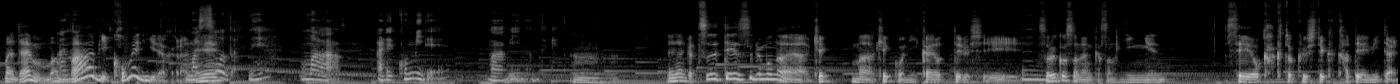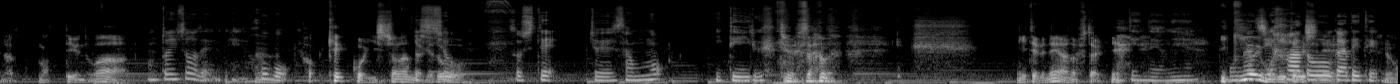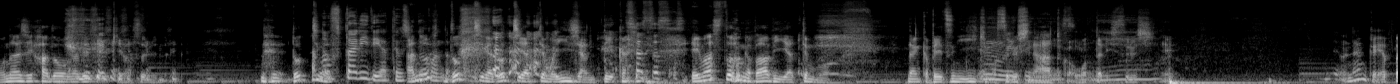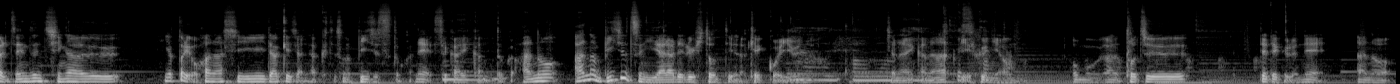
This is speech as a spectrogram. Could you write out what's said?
まあでもまあバービーコメディだからまあね。そうだね。まああれ込みでバービーなんだけど。うん、でなんか通底するものはけ、まあ、結構似通ってるし、うん。それこそなんかその人間性を獲得していく過程みたいなのっていうのは、本当にそうだよね。ほぼ、うんほ結構一緒なんだけ一どそして女優さんも似ている。ジュンさんは 似てるねあの二人ね。似てんだよね。勢いも似てるしね。同じ波動が出てる同じ波動が出てる気がするんだよね。どっあちがの二人でやってほしいあねどっちがどっちやってもいいじゃんっていう感じ。エマ・ストーンがバービーやってもなんか別にいい気もするしなうんとか思ったりするしね。でもなんかやっぱり全然違うやっぱりお話だけじゃなくてその美術とかね世界観とか、あのあの美術にやられる人っていうのは結構いるんじゃないかなっていうふうには思う。あの途中出てくるねあの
